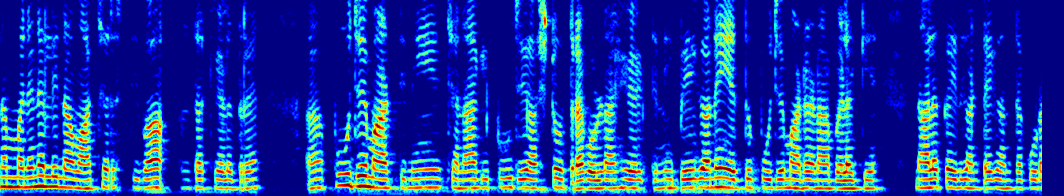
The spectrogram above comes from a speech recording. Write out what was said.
ನಮ್ಮ ಮನೆಯಲ್ಲಿ ನಾವು ಆಚರಿಸ್ತೀವ ಅಂತ ಕೇಳಿದ್ರೆ ಪೂಜೆ ಮಾಡ್ತೀನಿ, ಚೆನ್ನಾಗಿ ಪೂಜೆ ಅಷ್ಟೋತ್ತರಗಳನ್ನ ಹೇಳ್ತೀನಿ, ಬೇಗನೆ ಎದ್ದು ಪೂಜೆ ಮಾಡೋಣ ಬೆಳಗ್ಗೆ ನಾಲ್ಕೈದು ಗಂಟೆಗೆ ಅಂತ ಕೂಡ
